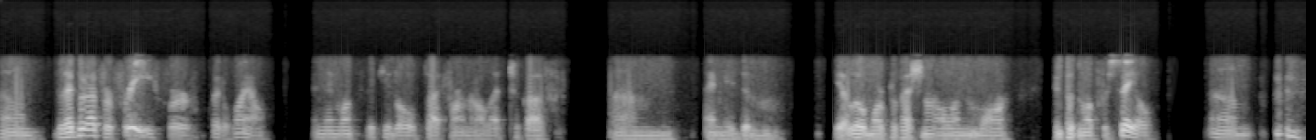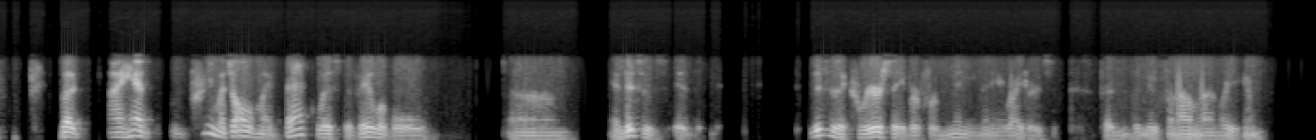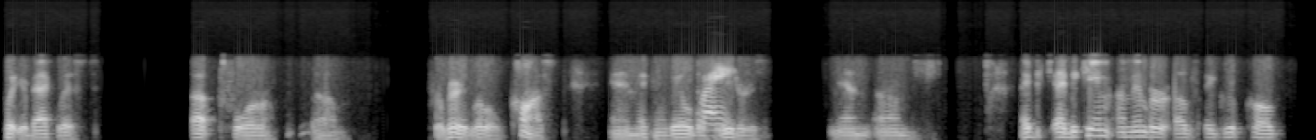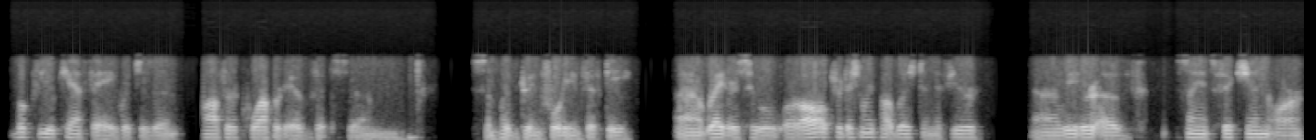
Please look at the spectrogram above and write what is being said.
um, that I put out for free for quite a while. And then once the Kindle platform and all that took off, um, I made them yeah, a little more professional and more and put them up for sale. Um, but I had pretty much all of my backlist available, um, and this is it, this is a career saver for many many writers. The, the new phenomenon where you can put your backlist up for um, for very little cost and make them available right. to readers. And um, I, be, I became a member of a group called Bookview Cafe, which is an author cooperative. It's um, somewhere between 40 and 50 uh, writers who are all traditionally published. And if you're a reader of science fiction or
